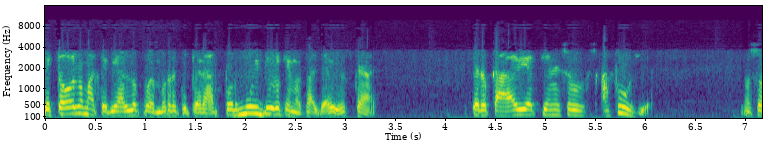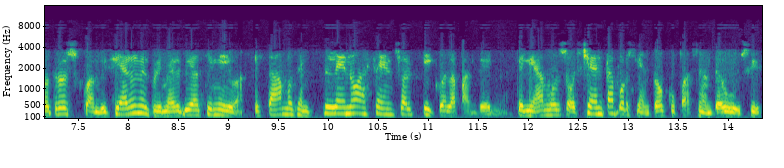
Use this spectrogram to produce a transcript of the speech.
que todo lo material lo podemos recuperar, por muy duro que nos haya ido este año. Pero cada día tiene sus afugias. Nosotros, cuando hicieron el primer día sin IVA, estábamos en pleno ascenso al pico de la pandemia. Teníamos 80% de ocupación de UCI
